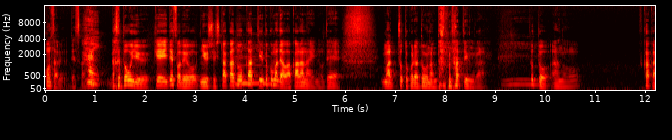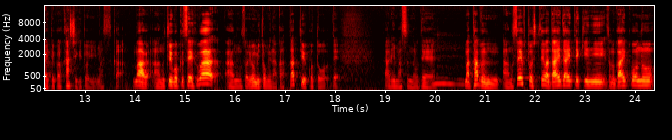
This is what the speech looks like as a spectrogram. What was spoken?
コンサルですかね、はい、がどういう経緯でそれを入手したかどうかっていうところまでは分からないので、まあ、ちょっとこれはどうなんだろうなっていうのがちょっとあの不可解というか不思議といいますか、まあ、あの中国政府はあのそれを認めなかったっていうことで。ありますので、まあ、多分あの政府としては大々的にその外交の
